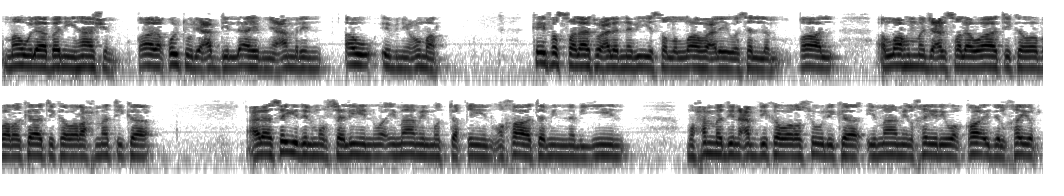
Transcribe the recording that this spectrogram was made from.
مولى بني هاشم قال قلت لعبد الله بن عمرو أو ابن عمر. كيف الصلاة على النبي صلى الله عليه وسلم؟ قال اللهم اجعل صلواتك وبركاتك ورحمتك على سيد المرسلين وإمام المتقين وخاتم النبيين محمد عبدك ورسولك إمام الخير وقائد الخير.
